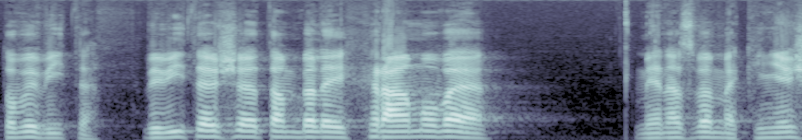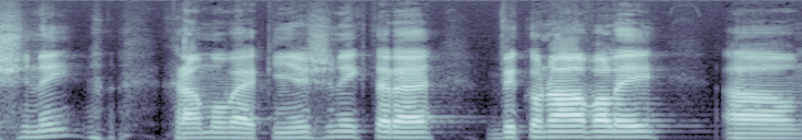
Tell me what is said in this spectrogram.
to vy víte. Vy víte, že tam byly chrámové my je nazveme kněžny, chrámové kněžny, které vykonávaly uh,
